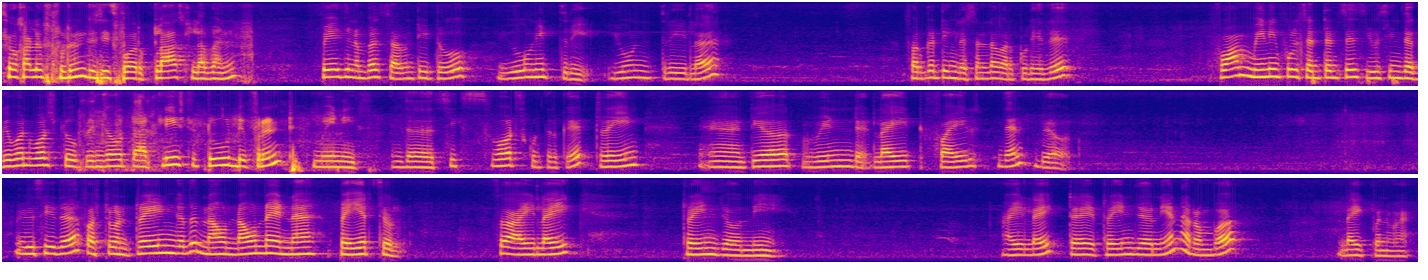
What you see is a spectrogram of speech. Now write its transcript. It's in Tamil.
So hello students, this is for class 11, page number 72, unit 3. Unit 3ல forgetting lessonல வரக்கூடியது form meaningful sentences using the given words to bring out at least two different meanings இந்த சிக்ஸ் வேர்ட்ஸ் கொடுத்துருக்கு train tear wind light file then bear you see the first one ட்ரெயின்ங்கிறது noun நவுன்னா என்ன? பெயர் சொல். So I like train journey I like ட்ரெ train ஜேர்னியை நான் ரொம்ப லைக் பண்ணுவேன்.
